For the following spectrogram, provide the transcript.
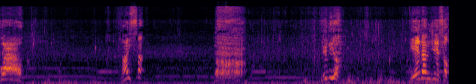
와우. 나이스. 드디어 예당지에서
